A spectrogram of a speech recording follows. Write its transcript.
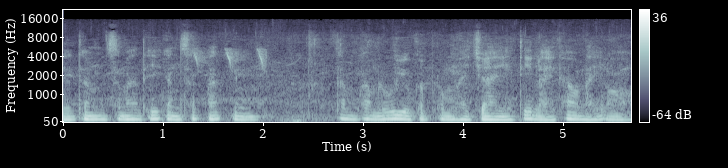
ดี๋ยวทำสมาธิกันสักพักหนึ่งทำความรู้อยู่กับลมหายใจที่ไหลเข้าไหลออก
